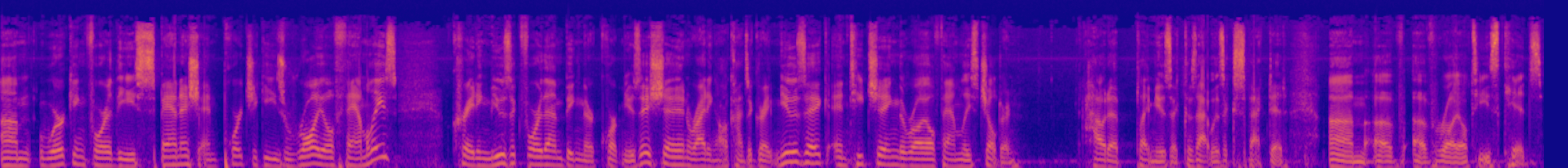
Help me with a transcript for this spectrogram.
um, working for the Spanish and Portuguese royal families creating music for them, being their court musician, writing all kinds of great music, and teaching the royal family's children. how to play music because that was expected um, of, of royalties' kids.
